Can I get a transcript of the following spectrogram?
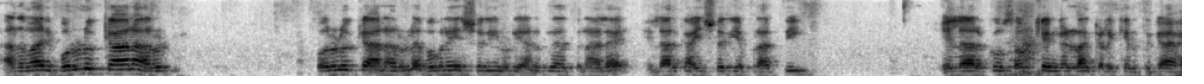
அந்த மாதிரி பொருளுக்கான அருள். பொருளுக்கான அருளை புவனேஸ்வரியினுடைய அனுகிரகத்தினால எல்லாருக்கும் ஐஸ்வர்ய பிராப்தி எல்லாருக்கும் சௌக்கியங்கள்லாம் கிடைக்கிறதுக்காக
